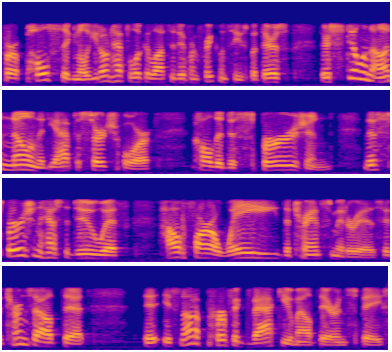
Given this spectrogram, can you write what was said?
For a pulse signal, you don't have to look at lots of different frequencies, but there's there's still an unknown that you have to search for called a dispersion. The dispersion has to do with how far away the transmitter is. It turns out that it's not a perfect vacuum out there in space.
